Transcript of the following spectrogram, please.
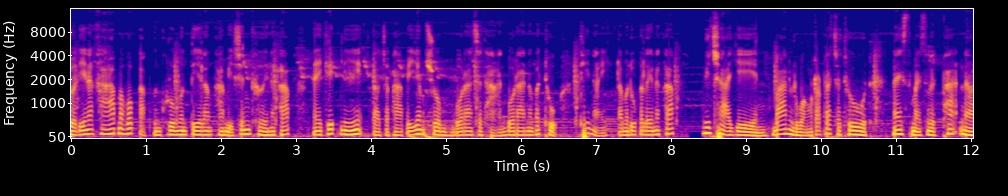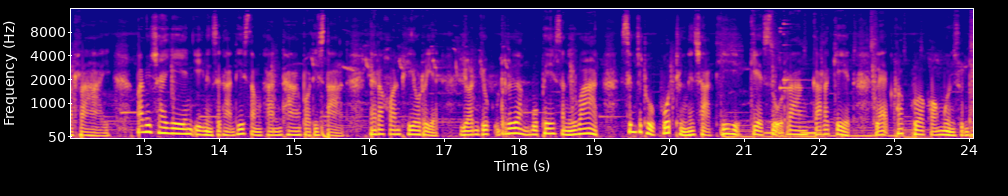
วัสดีนะครับ มาพบกับคุณครูมนตรีลำคำอีกเช่นเคยนะครับ ในคลิปนี้เราจะพาไปเยี่ยมชมโบราณสถานโบราณวัตถุที่ไหนเรามาดูกันเลยนะครับ วิชาเยน บ้านหลวงรับราชทูต ในสมัยสมเด็จพระนารายณ์บ้านวิชาเยนอีกหนึ่งสถานที่สำคัญทางประวัติศาสตร์ ในละครพีเรียด ย้อนยุคเรื่องบุเพสนนิวาสซึ่งจะถูกพูดถึงในฉากที่เกศสุรางการะเกต และครอบครัวของหมื่นสุนท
